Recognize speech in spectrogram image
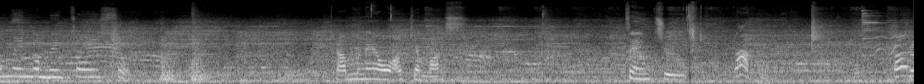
ラうめがめっちゃ美味しそう。ラムネを開けます。線虫ああか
